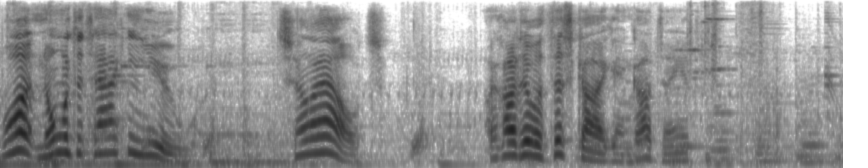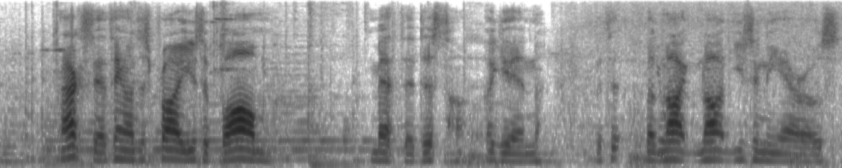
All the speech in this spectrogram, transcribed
What? No one's attacking you! Chill out. I gotta deal with this guy again. God dang it. Actually, I think I'll just probably use a bomb method this time again, it, but not not using the arrows.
